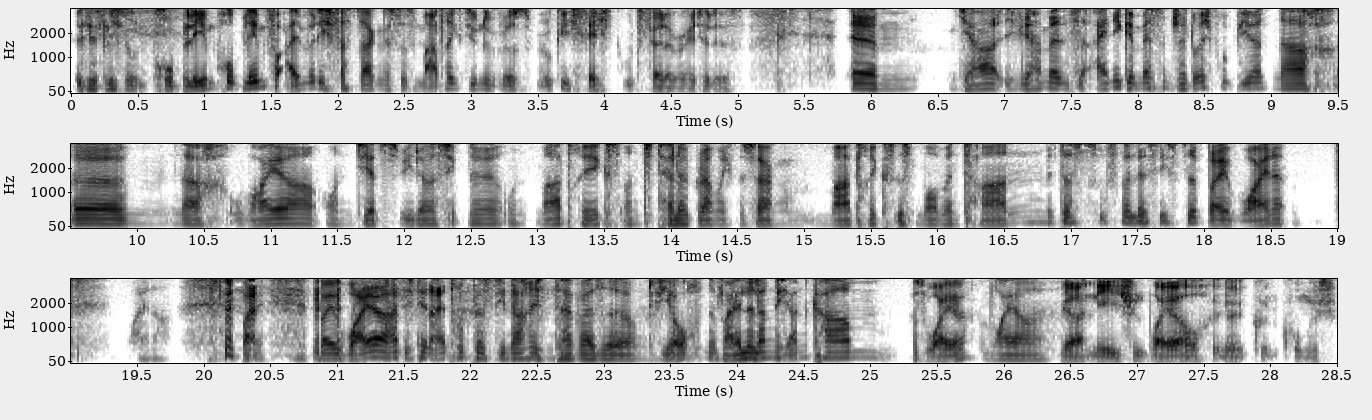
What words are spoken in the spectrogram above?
Es ist nicht so ein Problem-Problem. Vor allem würde ich fast sagen, dass das Matrix-Universe wirklich recht gut federated ist. Ähm, ja, wir haben jetzt einige Messenger durchprobiert nach ähm, nach Wire und jetzt wieder Signal und Matrix und Telegram. Ich muss sagen, Matrix ist momentan mit das zuverlässigste. Bei Wire, Wire. Bei, bei Wire hatte ich den Eindruck, dass die Nachrichten teilweise irgendwie auch eine Weile lang nicht ankamen. Was Wire? Wire. Ja, nee, ich finde Wire auch äh, komisch.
